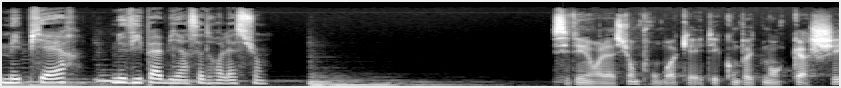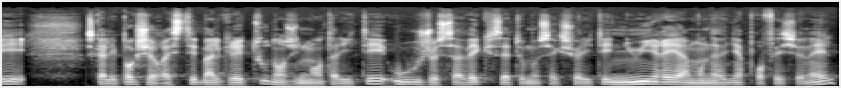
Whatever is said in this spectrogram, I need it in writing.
Mais Pierre ne vit pas bien cette relation. C'était une relation pour moi qui a été complètement cachée, parce qu'à l'époque, je restais malgré tout dans une mentalité où je savais que cette homosexualité nuirait à mon avenir professionnel,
